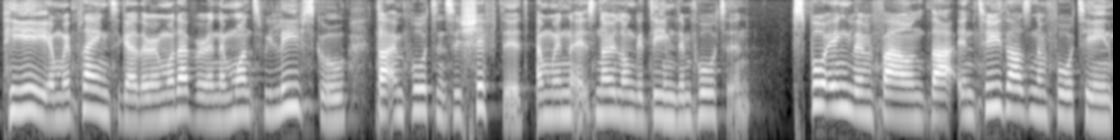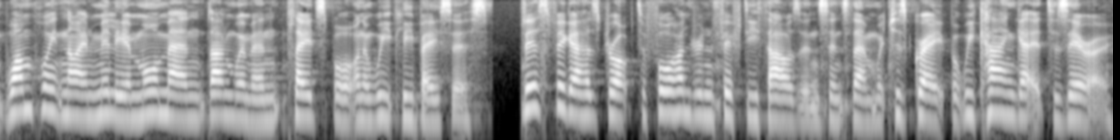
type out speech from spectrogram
PE and we're playing together and whatever. And then once we leave school, that importance is shifted, and when it's no longer deemed important. Sport England found that in 2014, 1.9 million more men than women played sport on a weekly basis. This figure has dropped to 450,000 since then, which is great, but we can get it to zero.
